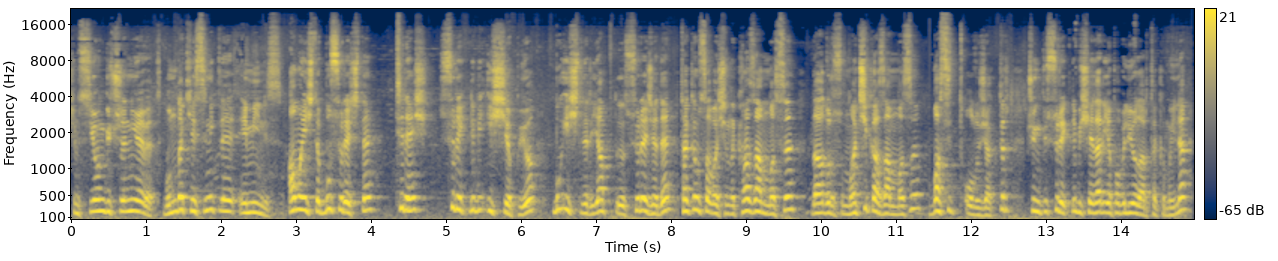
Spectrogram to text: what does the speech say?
Şimdi Sion güçleniyor evet. Bunda kesinlikle eminiz. Ama işte bu süreçte Thresh sürekli bir iş yapıyor. Bu işleri yaptığı sürece de takım savaşını kazanması, daha doğrusu maçı kazanması basit olacaktır. Çünkü sürekli bir şeyler yapabiliyorlar takımıyla.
